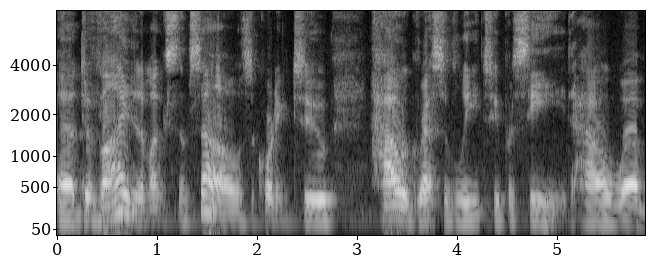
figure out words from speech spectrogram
uh, divided amongst themselves according to how aggressively to proceed, how uh,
